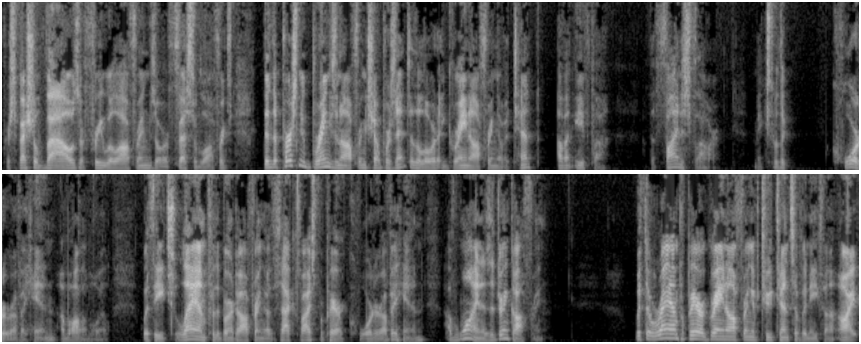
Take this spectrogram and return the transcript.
for special vows or free will offerings or festival offerings, then the person who brings an offering shall present to the Lord a grain offering of a tenth of an ephah of the finest flour, mixed with a quarter of a hin of olive oil, With each lamb for the burnt offering or the sacrifice, prepare a quarter of a hin of wine as a drink offering. With the ram, prepare a grain offering of two tenths of an ephah. All right,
